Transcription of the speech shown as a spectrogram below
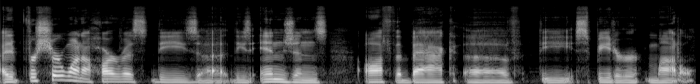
I for sure want to harvest these, uh, these engines off the back of the speeder model.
